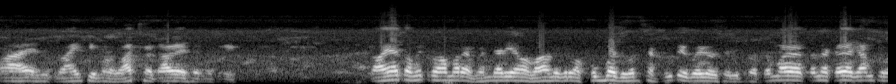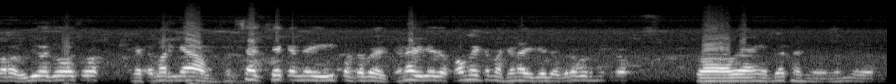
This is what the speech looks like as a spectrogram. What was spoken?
હા એ મિત્રો, અહીંથી પણ વાછટ આવે છે, નોકરી. તો અહીંયા તો મિત્રો, અમારે ભંડારીયામાં ભાવનગરમાં ખૂબ જ વરસાદ તૂટી પડ્યો છે, મિત્રો. તમારે, તમે કયા ગામથી મારો વીડિયો જોવો છો? ને તમારે ત્યાં વરસાદ છે કે નહીં એ પણ તમે જણાવી દેજો કોમેન્ટમાં જણાવી દેજો, બરોબર, મિત્રો? તો હવે અહીંયા બેઠા છે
